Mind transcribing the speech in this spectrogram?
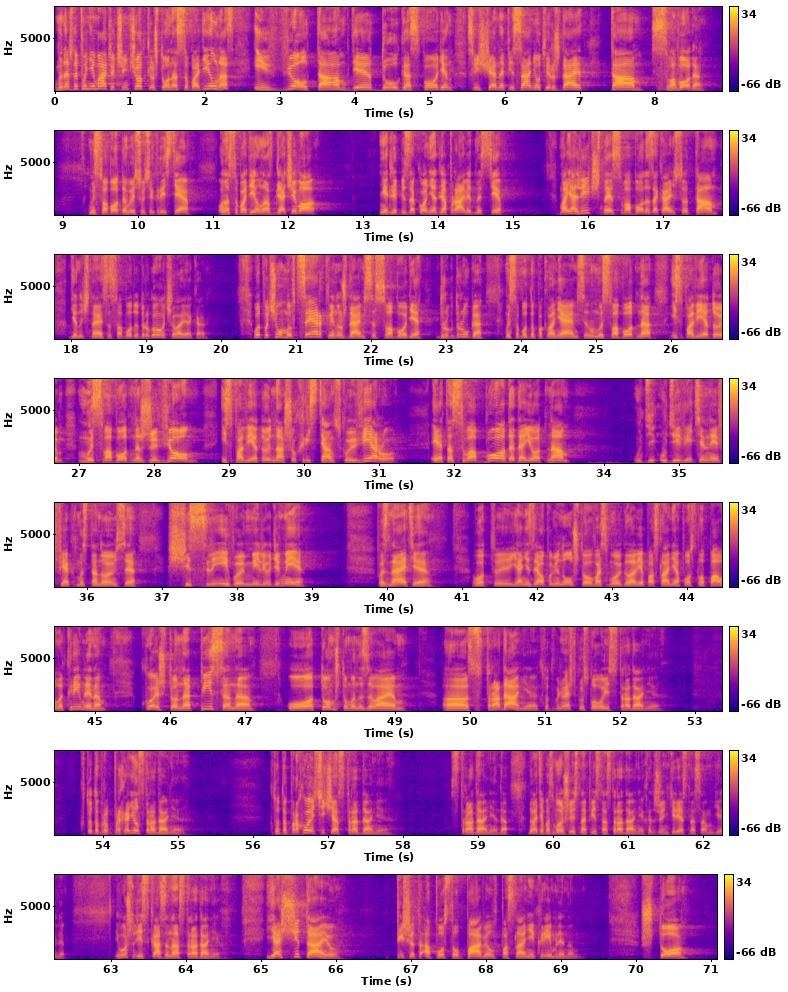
Мы должны понимать очень четко, что Он освободил нас и ввел там, где Дух Господень, Священное Писание утверждает, там свобода. Мы свободны в Иисусе Христе. Он освободил нас для чего? Не для беззакония, а для праведности. Моя личная свобода заканчивается там, где начинается свобода другого человека. Вот почему мы в церкви нуждаемся в свободе друг друга. Мы свободно поклоняемся, мы свободно исповедуем, мы свободно живем, исповедуя нашу христианскую веру. И эта свобода дает нам удивительный эффект. Мы становимся счастливыми людьми. Вы знаете, вот э, я не зря упомянул, что в 8 главе послания апостола Павла к римлянам кое-что написано о том, что мы называем э, страдание. Кто-то понимает, что такое слово есть страдание? Кто-то проходил страдания? Кто-то проходит сейчас страдания? Страдания, да. Давайте посмотрим, что здесь написано о страданиях. Это же интересно на самом деле. И вот что здесь сказано о страданиях. «Я считаю, — пишет апостол Павел в послании к римлянам, — что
